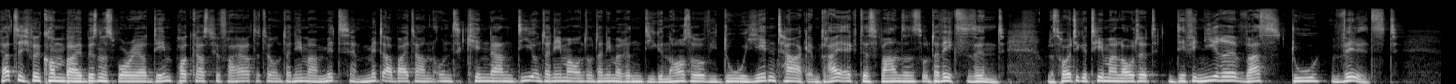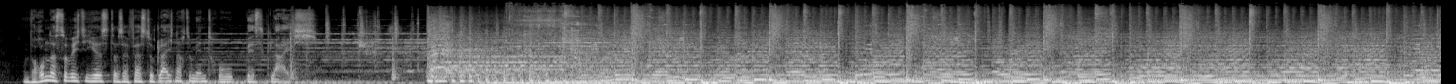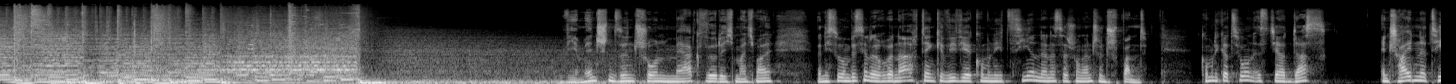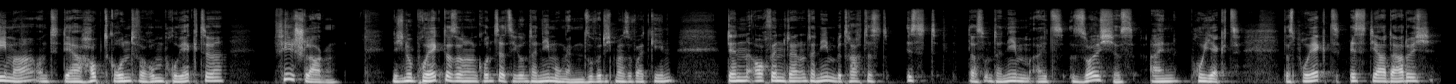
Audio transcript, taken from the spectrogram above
Herzlich willkommen bei Business Warrior, dem Podcast für verheiratete Unternehmer mit Mitarbeitern und Kindern, die Unternehmer und Unternehmerinnen, die genauso wie du jeden Tag im Dreieck des Wahnsinns unterwegs sind. Und das heutige Thema lautet, definiere, was du willst. Und warum das so wichtig ist, das erfährst du gleich nach dem Intro. Bis gleich. Wir Menschen sind schon merkwürdig manchmal. Wenn ich so ein bisschen darüber nachdenke, wie wir kommunizieren, dann ist das schon ganz schön spannend. Kommunikation ist ja das entscheidende Thema und der Hauptgrund, warum Projekte fehlschlagen. Nicht nur Projekte, sondern grundsätzlich Unternehmungen. So würde ich mal so weit gehen. Denn auch wenn du dein Unternehmen betrachtest, ist das Unternehmen als solches ein Projekt. Das Projekt ist ja dadurch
